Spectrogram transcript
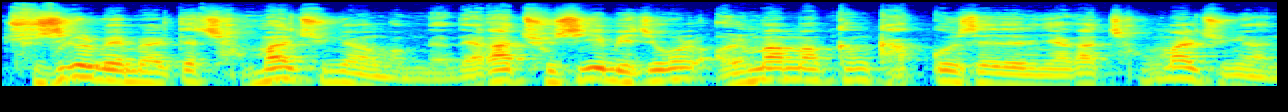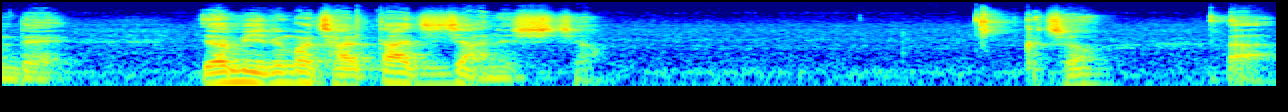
주식을 매매할 때 정말 중요한 겁니다. 내가 주식의 비중을 얼마만큼 갖고 있어야 되느냐가 정말 중요한데 여러분 이런 거 잘 따지지 않으시죠? 그렇죠? 아,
